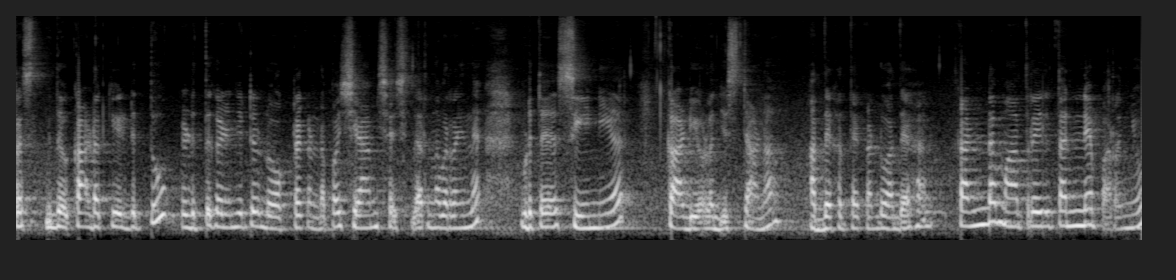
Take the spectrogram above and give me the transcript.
റെസ് ഇത് കാർഡൊക്കെ എടുത്തു. എടുത്തു കഴിഞ്ഞിട്ട് ഡോക്ടറെ കണ്ടപ്പോൾ ശ്യാം ശശിധർ എന്ന് പറയുന്ന ഇവിടുത്തെ സീനിയർ കാർഡിയോളജിസ്റ്റാണ് അദ്ദേഹത്തെ കണ്ടു. അദ്ദേഹം കണ്ട മാത്രയിൽ തന്നെ പറഞ്ഞു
